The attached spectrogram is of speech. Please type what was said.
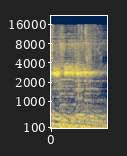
Hehehehe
